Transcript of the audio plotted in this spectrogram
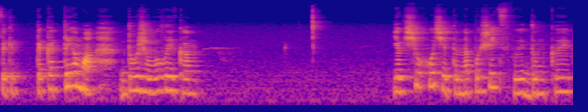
таке- така тема дуже велика. Якщо хочете, напишіть свої думки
